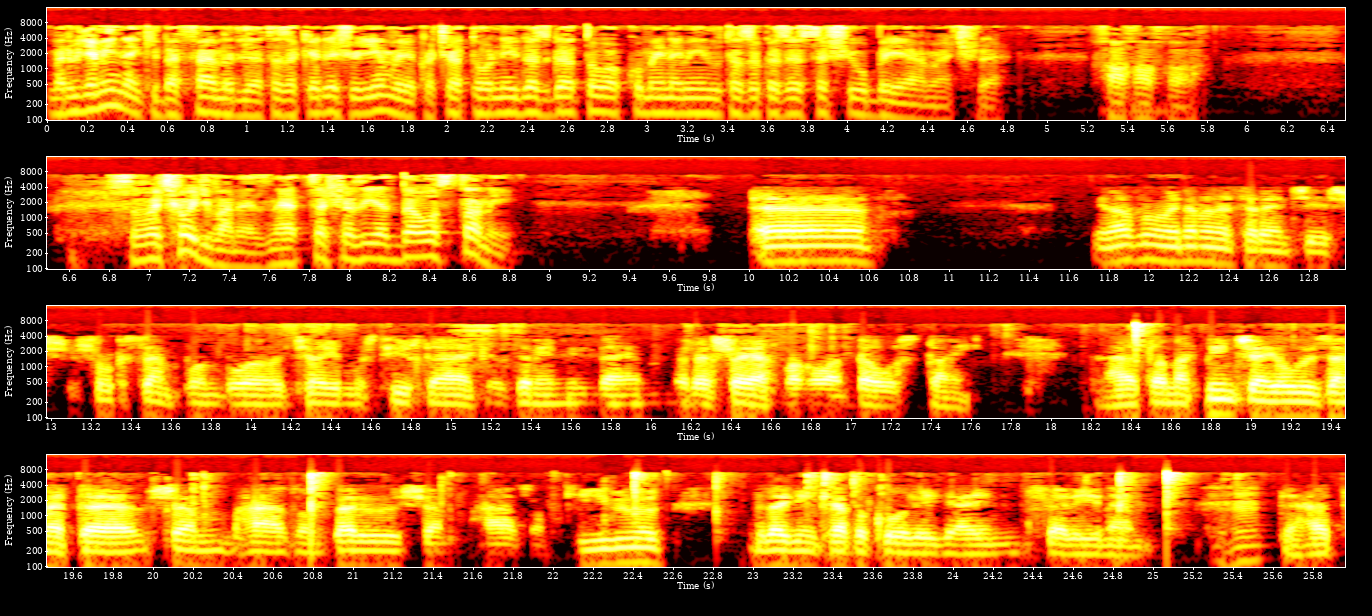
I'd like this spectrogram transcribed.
Mert ugye mindenkiben felmerülhet ez a kérdés, hogy én vagyok a csatornigazgató, akkor még nem én utazok az összes jó BL meccsre. Ha-ha-ha. Szóval, hogy hogy van ez? Necces az ilyet beosztani? Uh, én azt mondom, hogy nem lenne szerencsés sok szempontból, hogyha én most hirtelen elkezdeném mindenre saját magamat beosztani. Tehát annak nincsen jó üzenete sem házon belül, sem házon kívül, de leginkább a kollégáim felé nem. Uh-huh. Tehát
